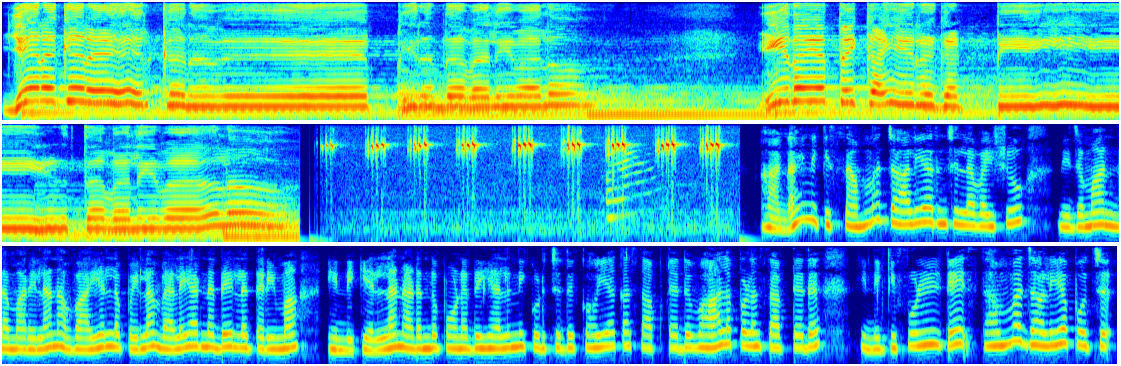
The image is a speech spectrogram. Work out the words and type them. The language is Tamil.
எனக்கு ஏற்கனவே பிறந்த வலிவலோ இதயத்தை கயிறு கட்டி இழுத்த வலிவலோ ஆனால் இன்னைக்கு செம்ம ஜாலியாக இருந்துச்சுல்ல வைஷு. நிஜமா இந்த மாதிரிலாம் நான் வயலில் போயெல்லாம் விளையாடினதே இல்லை தெரியுமா? இன்னைக்கு எல்லாம் நடந்து போனது இளநி குடிச்சது கொய்யாக்காய் சாப்பிட்டது வாழைப்பழம் சாப்பிட்டது இன்னைக்கு ஃபுல் டே செம்ம ஜாலியாக போச்சு.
